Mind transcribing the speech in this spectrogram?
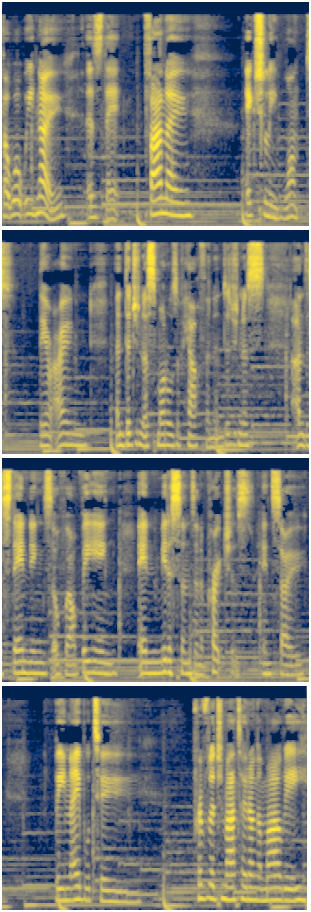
But what we know is that whānau actually want their own indigenous models of health and indigenous understandings of well-being and medicines and approaches. And so being able to privilege mātauranga Māori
